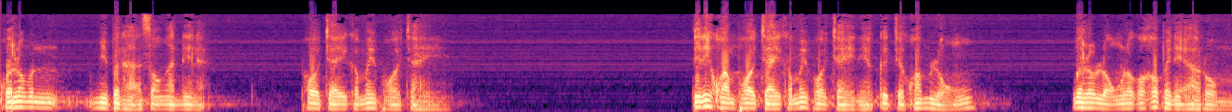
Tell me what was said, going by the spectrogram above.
คนเรามันมีปัญหาสองอันนี่แหละ พอใจกับไม่พอใจ ทีนี้ความพอใจกับไม่พอใจเนี่ยเกิดจากความหลง เมื่อเราหลงเราก็เข้าไปในอารมณ์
